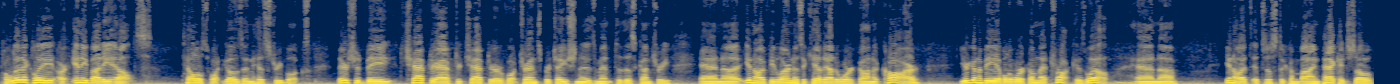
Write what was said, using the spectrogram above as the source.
politically or anybody else, tell us what goes in history books. There should be chapter after chapter of what transportation has meant to this country. And, uh, you know, if you learn as a kid how to work on a car, you're going to be able to work on that truck as well. And, uh, you know, it, it's just a combined package. So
